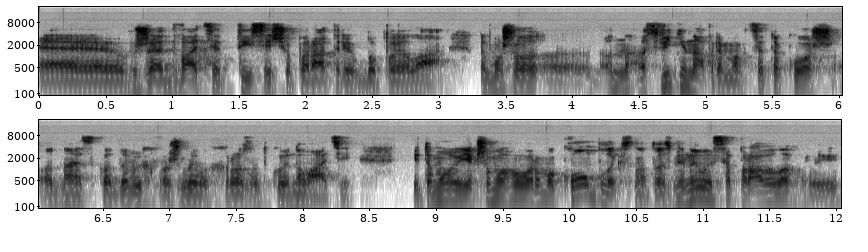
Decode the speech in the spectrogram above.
е, вже 20 тисяч операторів БПЛА. Тому що е, освітній напрямок це також одна із складових важливих розвитку інновацій. І тому, якщо ми говоримо комплексно, то змінилися правила гри.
